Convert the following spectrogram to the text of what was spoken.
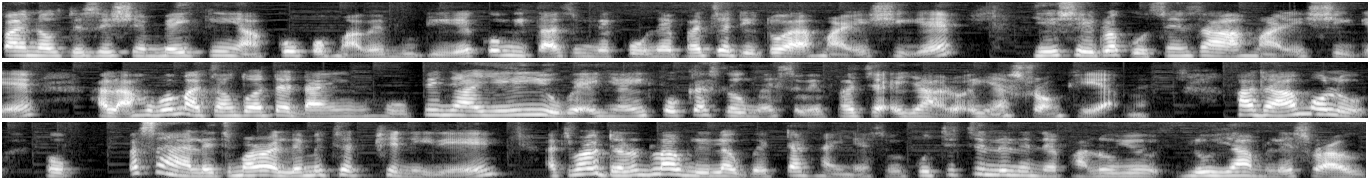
final decision making อ่ะကိုယ့်ပုံမှာပဲမူတည်တယ်ကိုမိသားစုနဲ့ကိုနဲ့ budget တွေတွက်ရမှာရှိတယ်ရေရှည်အတွက်ကိုစဉ်းစားရမှာရှိတယ်ဟာလာဟိုဘက်မှာကြောင်းသွားတက်တိုင်းဟိုပညာရေးကိုပဲအရင် focus လုပ်မယ်ဆိုရင် budget အရာတော့အရင် strong ဖြစ်ရမယ်ဟာဒါမှမဟုတ်လို့ဟိုပတ်စံကလည်းကျမတို့က limited ဖြစ်နေတယ်အကျမတို့ download လောက်လေးလောက်ပဲတက်နိုင်တယ်ဆိုကိုချစ်ချစ်လေးလေးနဲ့ဘာလို့လို့ရမလဲဆိုတာကို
